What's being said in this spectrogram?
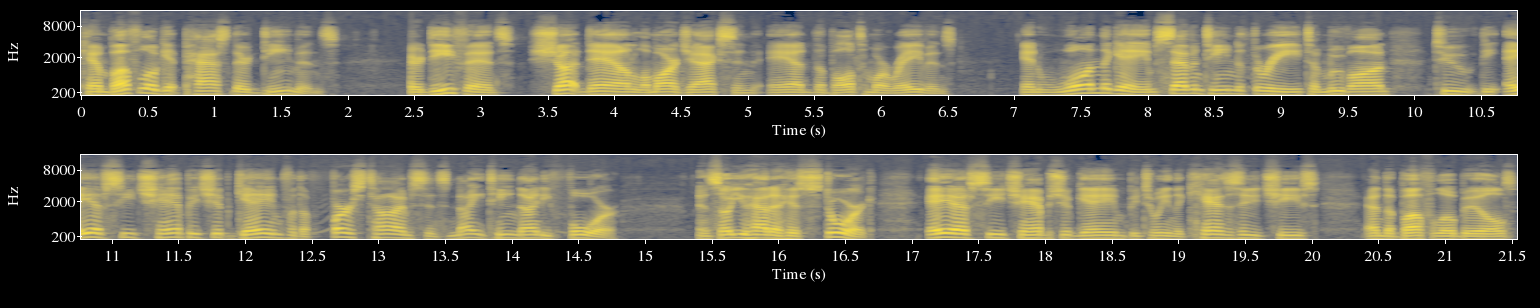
Can Buffalo get past their demons? Their defense shut down Lamar Jackson and the Baltimore Ravens and won the game 17 to 3 to move on to the AFC Championship game for the first time since 1994. And so you had a historic AFC Championship game between the Kansas City Chiefs and the Buffalo Bills.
